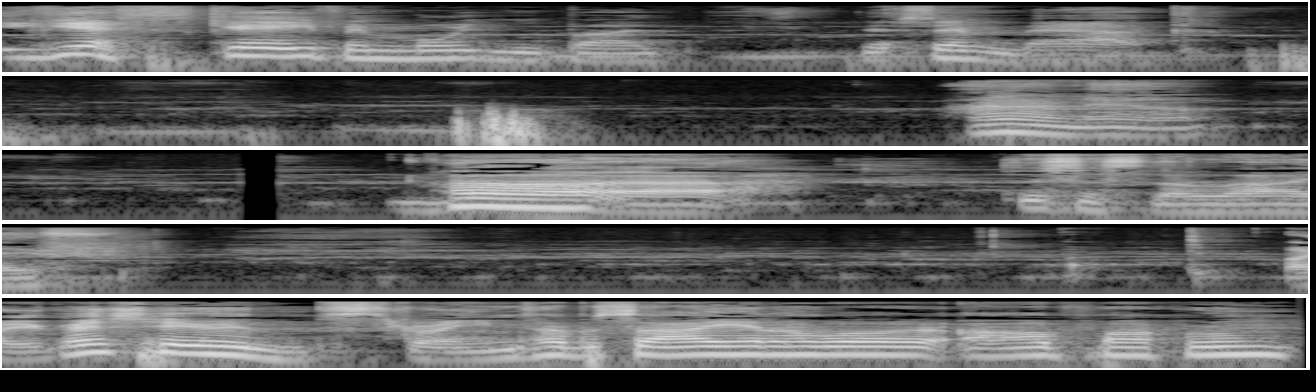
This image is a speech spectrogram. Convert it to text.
He escaped and Morton, but they sent back. I don't know. Ah, this is the life. Are you guys hearing screams outside in our our pop room?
